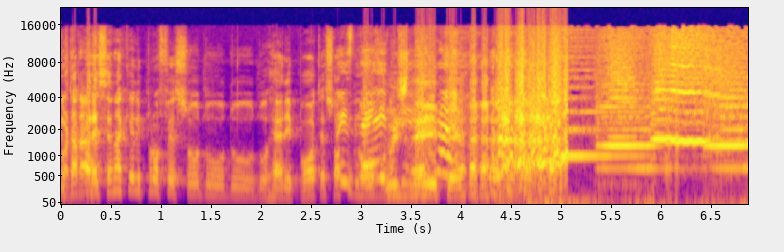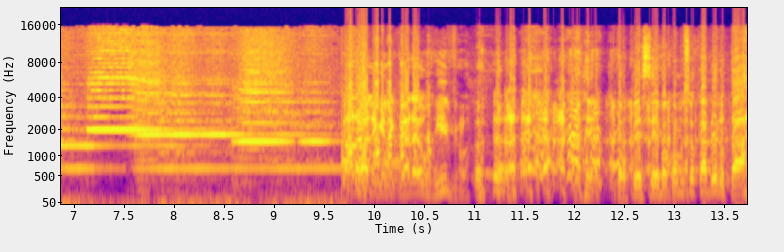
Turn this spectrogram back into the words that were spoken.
Ele tá parecendo aquele professor do, do, do Harry Potter, só O que Snape. novo. O? Snape. É. Caralho, aquele cara é horrível. Então perceba como seu cabelo tá.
